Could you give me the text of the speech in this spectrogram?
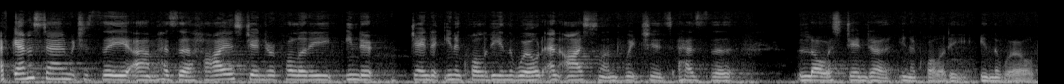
Afghanistan, which is the um, has the highest gender equality, gender inequality in the world, and Iceland, which is has the lowest gender inequality in the world.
